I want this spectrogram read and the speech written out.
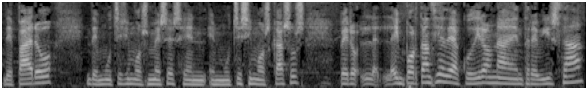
de paro de muchísimos meses en, en muchísimos casos, pero la, la importancia de acudir a una entrevista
